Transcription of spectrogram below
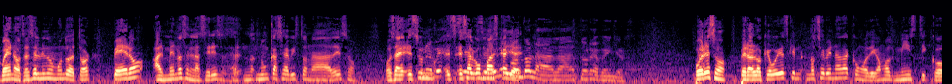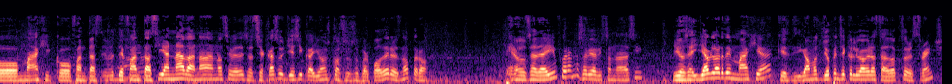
bueno, o sea, es el mismo mundo de Thor, pero al menos en las series o sea, no- nunca se ha visto nada de eso. O sea, es, un, es, es algo se más callado. la, la Torre Avengers. Por eso, pero a lo que voy es que no- se ve nada como, digamos, místico, mágico, fantas- de fantasía, nada, nada, no se ve de eso. Si acaso Jessica Jones con sus superpoderes, ¿no? Pero, pero, o sea, de ahí en fuera no se había visto nada así. Y, o sea, y ya hablar de magia, que digamos, yo pensé que lo iba a ver hasta Doctor Strange.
